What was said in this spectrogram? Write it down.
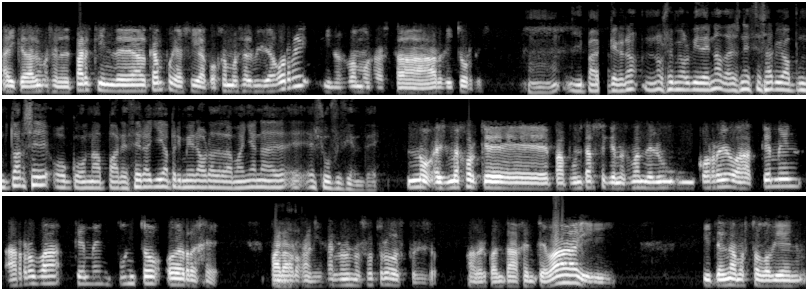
ahí quedaremos en el parking de Alcampo y así acogemos el Videgorri y nos vamos hasta Arditurri. Y para que no, se me olvide nada, ¿es necesario apuntarse o con aparecer allí a primera hora de la mañana es, suficiente? No, es mejor que para apuntarse que nos manden un, correo a kemen, para organizarnos nosotros, pues eso, a ver cuánta gente va y, y tengamos todo bien,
